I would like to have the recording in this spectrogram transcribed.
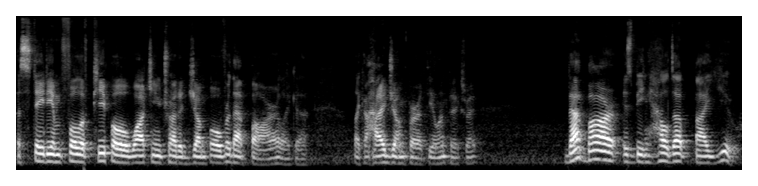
a stadium full of people watching you try to jump over that bar like a, like a high jumper at the Olympics, right? That bar is being held up by you.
